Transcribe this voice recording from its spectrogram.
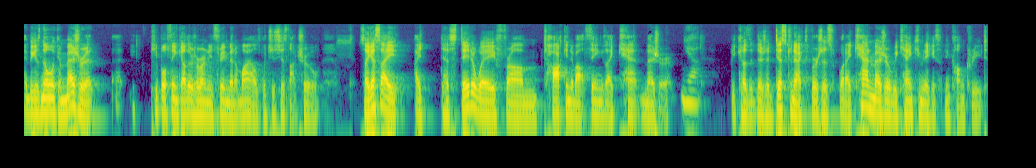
and because no one can measure it, people think others are running three minute miles, which is just not true. So I guess I, I have stayed away from talking about things I can't measure Yeah. because there's a disconnect versus what I can measure, we can communicate something concrete.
